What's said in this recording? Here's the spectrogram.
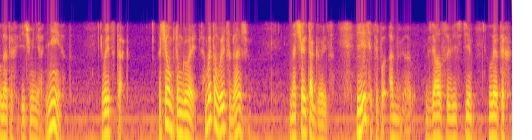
летых ячменя. Нет. Говорится так. Зачем об этом говорить? Об этом говорится дальше. Вначале так говорится. И если ты взялся вести летых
